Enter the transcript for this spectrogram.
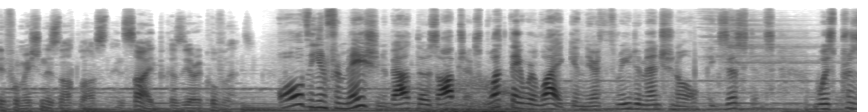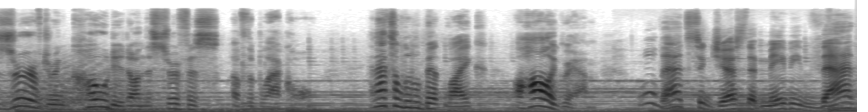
information is not lost inside because they are equivalent. All of the information about those objects, what they were like in their three-dimensional existence, was preserved or encoded on the surface of the black hole. And that's a little bit like a hologram. Well, that suggests that maybe that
